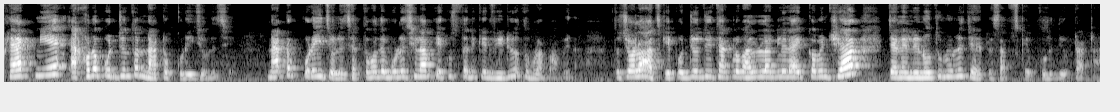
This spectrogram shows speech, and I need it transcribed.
ফ্ল্যাট নিয়ে এখনও পর্যন্ত নাটক করেই চলেছে। নাটক করেই চলেছে, আর তোমাদের বলেছিলাম একুশ তারিখের ভিডিও তোমরা পাবে না। তো চলো, আজকে পর্যন্তই থাকল। ভালো লাগলে লাইক কমেন্ট শেয়ার চ্যানেলে নতুন হলে চ্যানেলটা সাবস্ক্রাইব করে দিও। টাটা।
